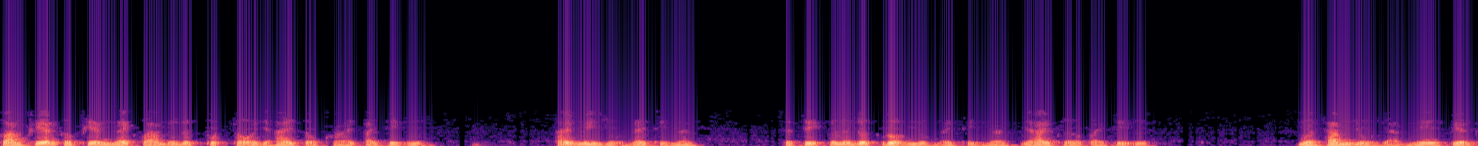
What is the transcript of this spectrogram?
ความเพียรก็เพียรในความระลึกพุทโธอย่าให้ตกหายไปที่อื่น ให้มีอยู่ในที่นั้น สติก็ระลึกรวมอยู่ในที่นั้น อย่าให้เผลอไปที่อื่น เมื่อทำอยู่อย่างนี้เพียรพ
